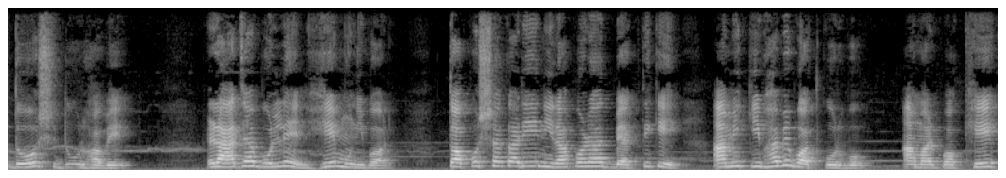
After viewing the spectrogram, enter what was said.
দোষ দূর হবে। রাজা বললেন, হে মুনিবর, তপস্যাকারী নিরাপরাধ ব্যক্তিকে আমি কীভাবে বধ করব? আমার পক্ষে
